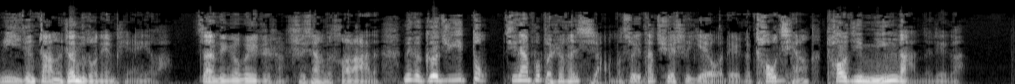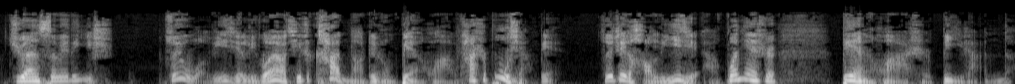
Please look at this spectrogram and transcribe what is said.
你已经占了这么多年便宜了，在那个位置上吃香的喝辣的，那个格局一动，新加坡本身很小嘛，所以它确实也有这个超强、超级敏感的这个居安思危的意识。所以我理解李光耀其实看到这种变化了，他是不想变，所以这个好理解啊。关键是变化是必然的，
